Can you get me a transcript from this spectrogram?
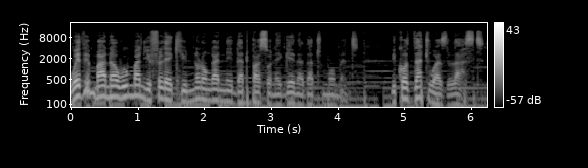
whether man or woman you feel like you no longer need that person again at that moment because that was lust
